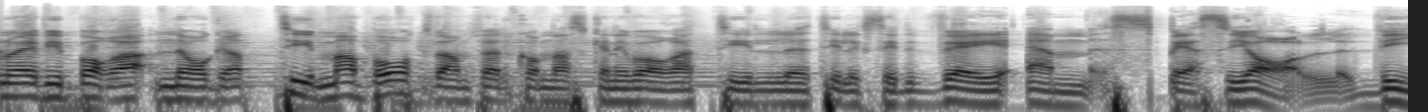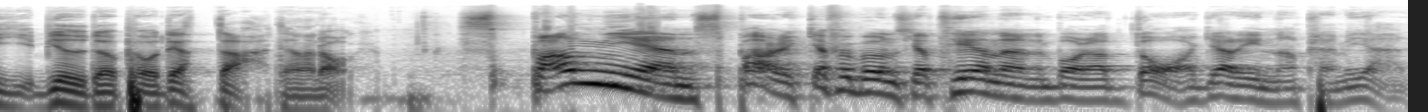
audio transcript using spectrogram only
nu är vi bara några timmar bort. Varmt välkomna ska ni vara till tilläggstid VM special. Vi bjuder på detta denna dag. Spanien sparkar förbundskaptenen bara dagar innan premiären.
